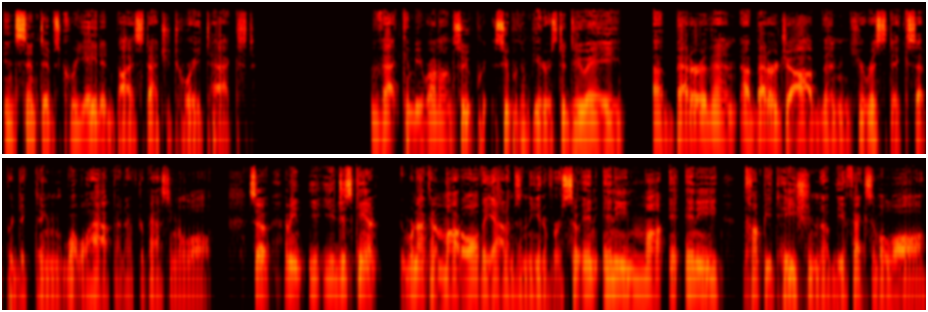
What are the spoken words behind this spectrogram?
incentives created by statutory text that can be run on super, supercomputers to do a, a better than a better job than heuristics at predicting what will happen after passing a law? So, I mean, you, you just can't. We're not going to model all the atoms in the universe. So, in any mo- in any computation of the effects of a law,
